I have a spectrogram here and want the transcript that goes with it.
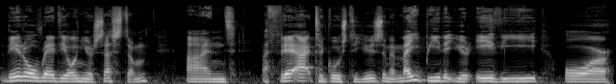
they're already on your system and a threat actor goes to use them, it might be that your AV or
